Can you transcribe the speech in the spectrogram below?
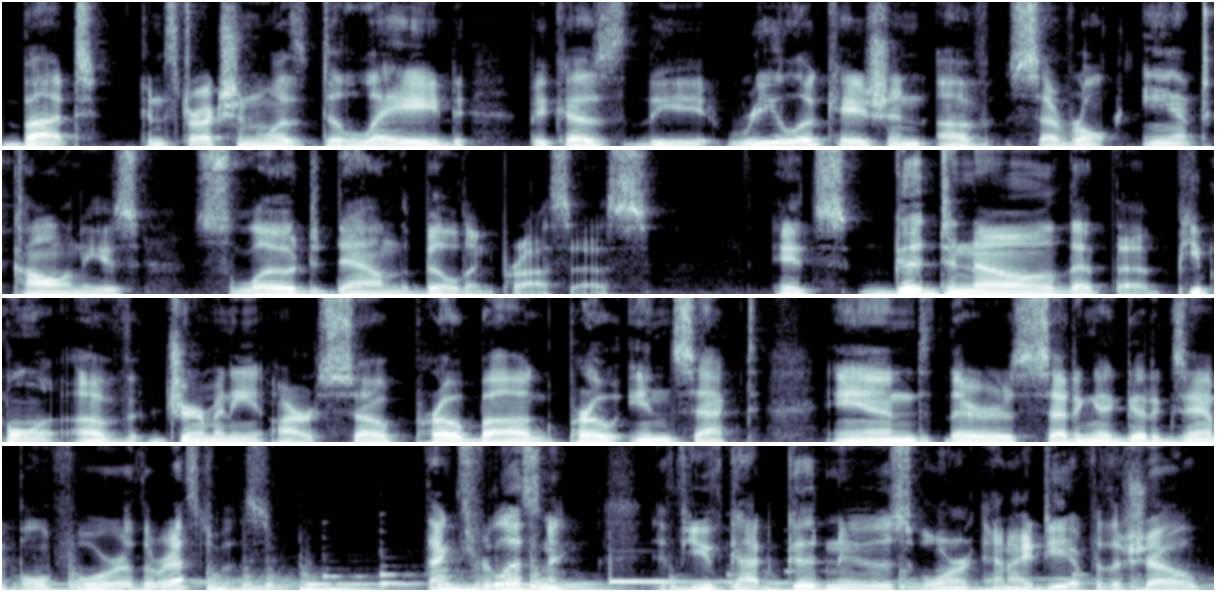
but construction was delayed because the relocation of several ant colonies slowed down the building process. It's good to know that the people of Germany are so pro bug, pro insect, and they're setting a good example for the rest of us. Thanks for listening. If you've got good news or an idea for the show,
